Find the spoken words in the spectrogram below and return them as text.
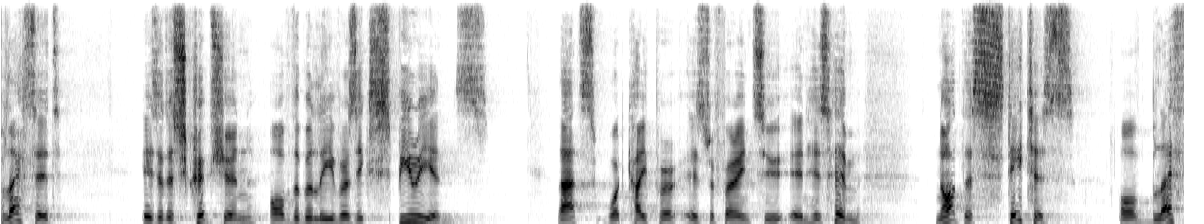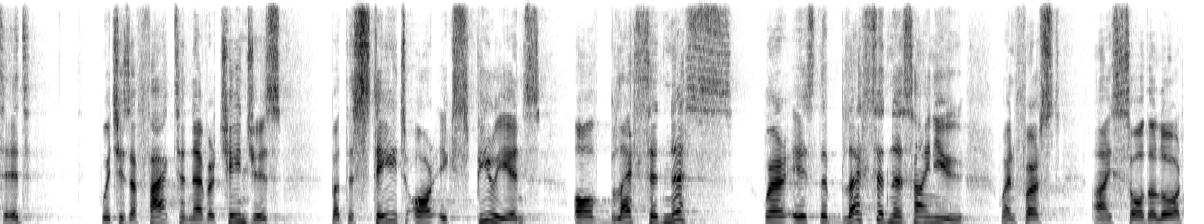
Blessed is a description of the believer's experience. That's what Cowper is referring to in his hymn. Not the status of blessed, which is a fact and never changes, but the state or experience of blessedness. Where is the blessedness I knew when first I saw the Lord?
